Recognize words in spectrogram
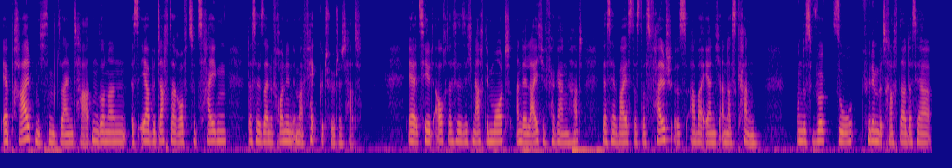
Er prahlt nicht mit seinen Taten, sondern ist eher bedacht darauf zu zeigen, dass er seine Freundin im Affekt getötet hat. Er erzählt auch, dass er sich nach dem Mord an der Leiche vergangen hat, dass er weiß, dass das falsch ist, aber er nicht anders kann. Und es wirkt so für den Betrachter, dass er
